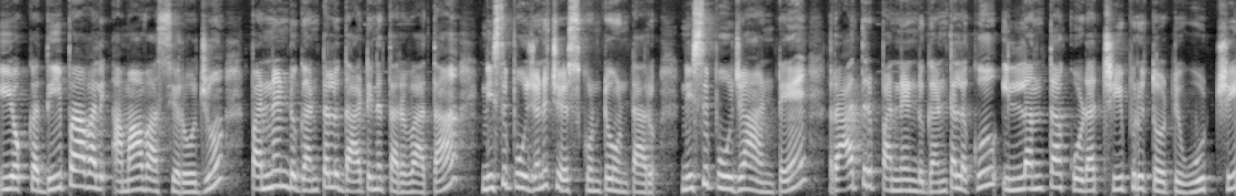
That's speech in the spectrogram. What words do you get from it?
ఈ యొక్క దీపావళి అమావాస్య రోజు పన్నెండు గంటలు దాటిన తర్వాత నిసి పూజను చేసుకుంటూ ఉంటారు. నిసి పూజ అంటే రాత్రి పన్నెండు గంటలకు ఇల్లంతా కూడా చీపురుతోటి ఊడ్చి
